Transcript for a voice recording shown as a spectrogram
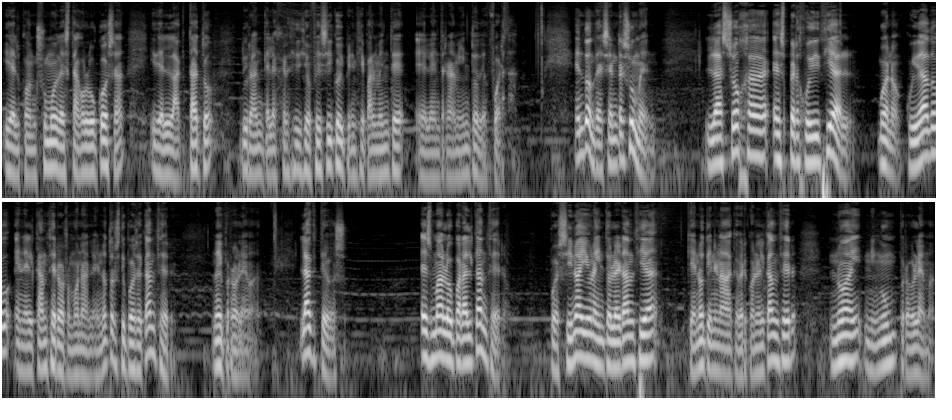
y del consumo de esta glucosa y del lactato durante el ejercicio físico y principalmente el entrenamiento de fuerza. Entonces, en resumen, ¿la soja es perjudicial? Bueno, cuidado en el cáncer hormonal, en otros tipos de cáncer no hay problema. Lácteos, ¿es malo para el cáncer? Pues si no hay una intolerancia que no tiene nada que ver con el cáncer, no hay ningún problema.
